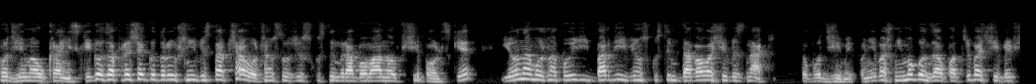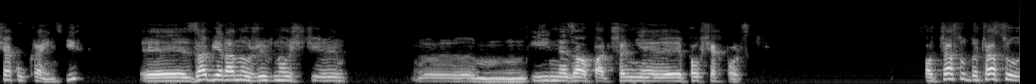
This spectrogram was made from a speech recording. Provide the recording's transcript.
podziemia ukraińskiego, zaplecze, które już nie wystarczało. Często w związku z tym rabowano wsie polskie i ona, można powiedzieć, bardziej w związku z tym dawała się we znaki, to podziemie, ponieważ nie mogąc zaopatrywać się we wsiach ukraińskich, yy, zabierano żywność yy, i inne zaopatrzenie po wsiach polskich. Od czasu do czasu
